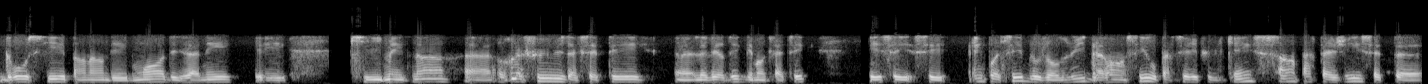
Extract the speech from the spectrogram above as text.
grossiers pendant des mois, des années, et qui maintenant euh, refuse d'accepter euh, le verdict démocratique. Et c'est impossible aujourd'hui d'avancer au Parti républicain sans partager cette, euh,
